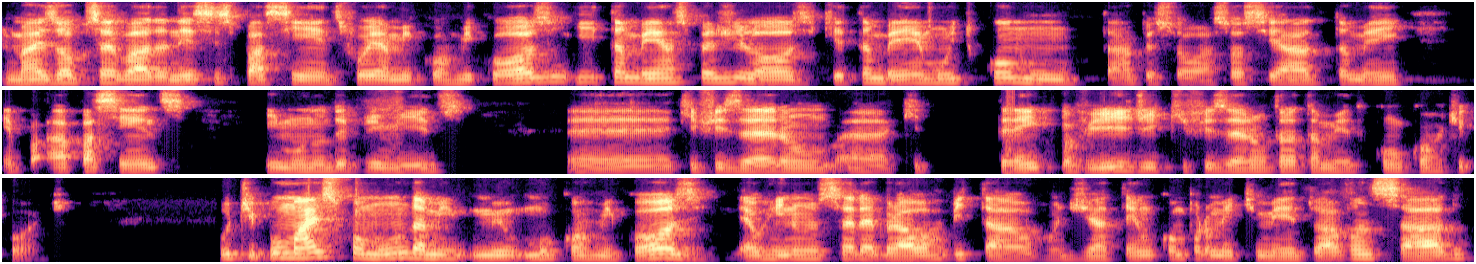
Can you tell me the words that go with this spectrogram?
mais observada nesses pacientes foi a micormicose e também a aspergilose, que também é muito comum, tá, pessoal? Associado também a pacientes imunodeprimidos é, que fizeram, é, que têm COVID e que fizeram tratamento com corticoide. O tipo mais comum da mucormicose é o rino cerebral orbital, onde já tem um comprometimento avançado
